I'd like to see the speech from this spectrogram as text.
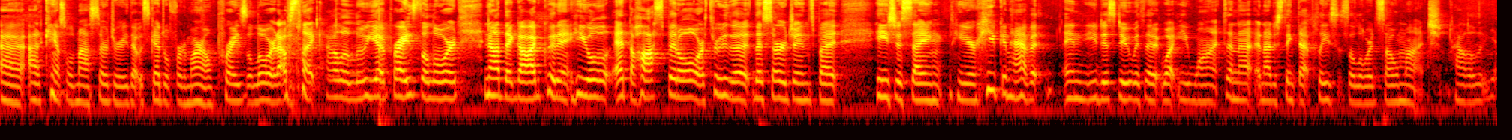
uh, I canceled my surgery that was scheduled for tomorrow. Praise the Lord. I was like, Hallelujah, praise the Lord. Not that God couldn't heal at the hospital or through the, the surgeons, but He's just saying, Here, you can have it, and you just do with it what you want. And I, and I just think that pleases the Lord so much. Hallelujah.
